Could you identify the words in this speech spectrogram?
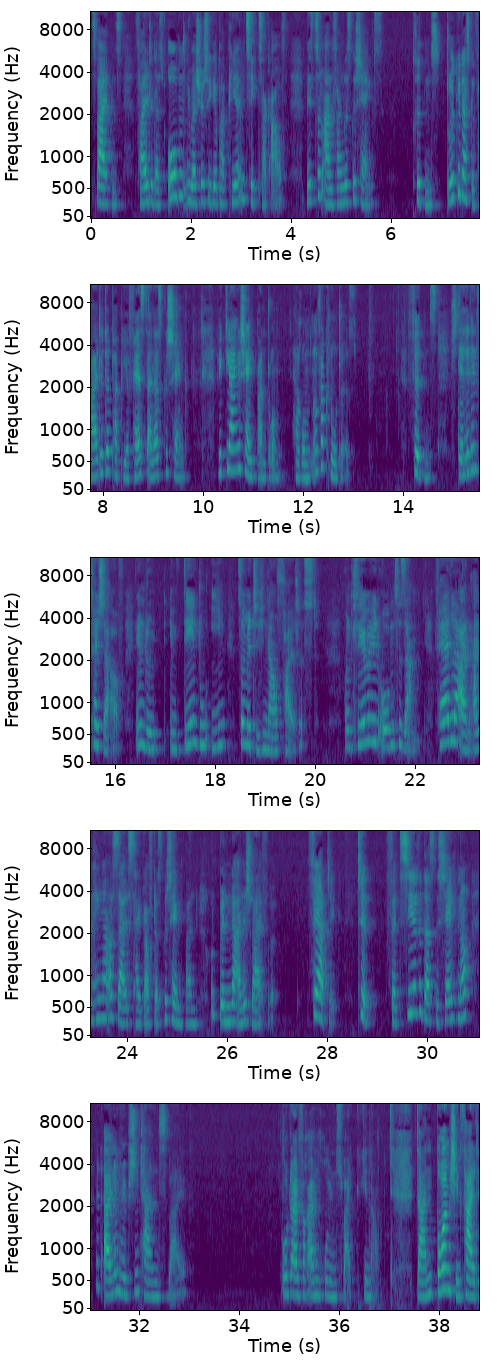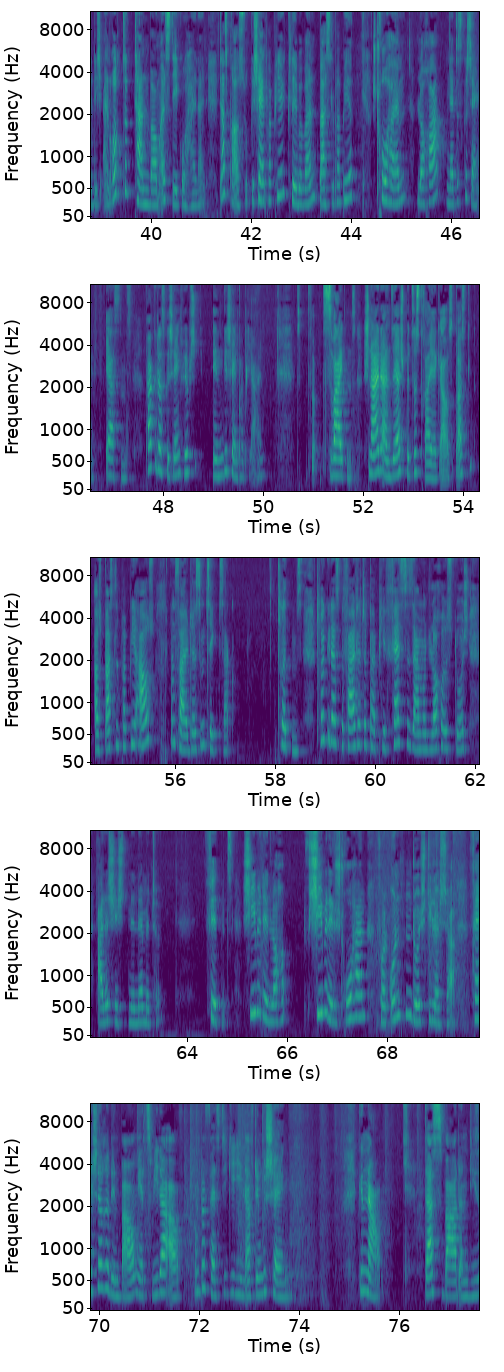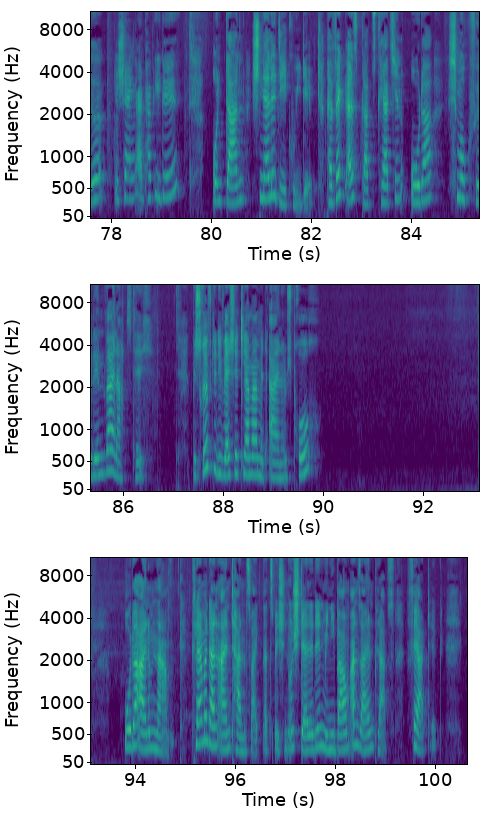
Zweitens, falte das oben überschüssige Papier im Zickzack auf, bis zum Anfang des Geschenks. Drittens, drücke das gefaltete Papier fest an das Geschenk. Wickle ein Geschenkband drum herum und verknote es. Viertens, stelle den Fächer auf, indem du ihn zur Mitte hinauffaltest und klebe ihn oben zusammen. Fädle einen Anhänger aus Salzteig auf das Geschenkband und binde eine Schleife. Fertig. Tipp. Verziere das Geschenk noch mit einem hübschen Tannenzweig. Oder einfach einem grünen Zweig, genau. Dann Bäumchen, falte dich ein ruckzuck Tannenbaum als Deko-Highlight. Das brauchst du. Geschenkpapier, Klebeband, Bastelpapier, Strohhalm, Locher, nettes Geschenk. Erstens, packe das Geschenk hübsch in Geschenkpapier ein. Zweitens, schneide ein sehr spitzes Dreieck aus, Bastel, aus Bastelpapier aus und falte es im Zickzack. Drittens, drücke das gefaltete Papier fest zusammen und loche es durch alle Schichten in der Mitte. Viertens, schiebe den Loch Schiebe den Strohhalm von unten durch die Löcher, fächere den Baum jetzt wieder auf und befestige ihn auf dem Geschenk. Genau, das war dann diese Geschenkeinpackidee. Und dann schnelle Deko-Idee. Perfekt als Platzkärtchen oder Schmuck für den Weihnachtstisch. Beschrifte die Wäscheklammer mit einem Spruch oder einem Namen. Klemme dann einen Tannenzweig dazwischen und stelle den Minibaum an seinen Platz. Fertig.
